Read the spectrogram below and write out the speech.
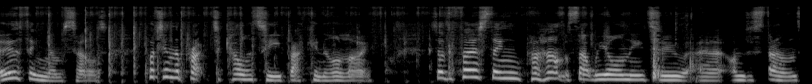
earthing themselves, putting the practicality back in our life. So the first thing perhaps that we all need to uh, understand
